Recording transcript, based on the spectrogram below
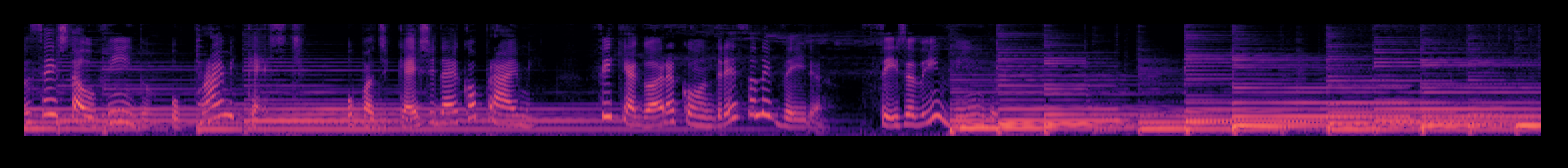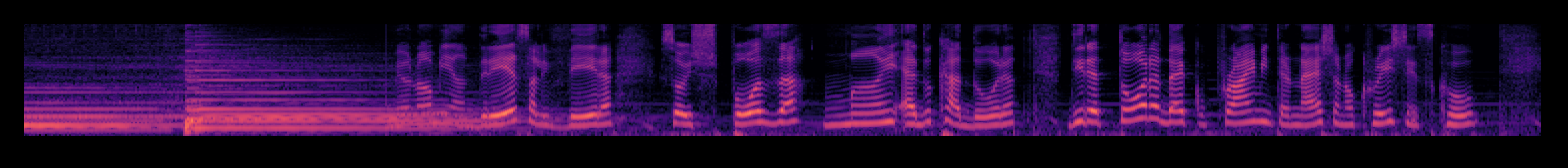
Você está ouvindo o Primecast, o podcast da Ecoprime. Fique agora com Andressa Oliveira. Seja bem-vindo! Meu nome é Andressa Oliveira, sou esposa, mãe, educadora, diretora da EcoPrime International Christian School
